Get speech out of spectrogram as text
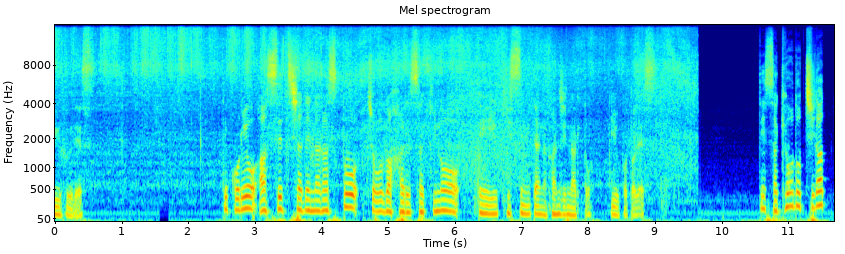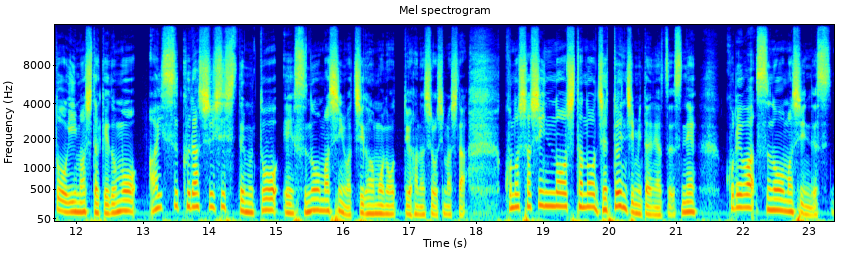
いう風です。で、これを圧雪車で鳴らすと、ちょうど春先の、えー雪質みたいな感じになるということです。で、先ほどちらっと言いましたけども、アイスクラッシュシステムと、えースノーマシンは違うものっていう話をしました。この写真の下のジェットエンジンみたいなやつですね。これはスノーマシンです。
